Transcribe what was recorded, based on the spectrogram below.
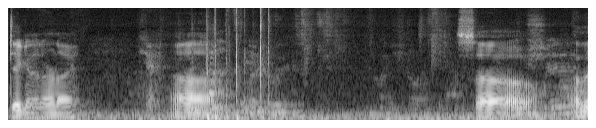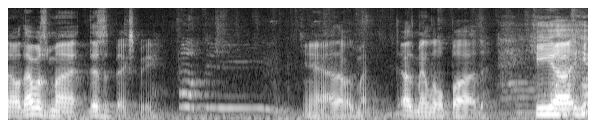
digging it, aren't I? Um, so, oh, no, that was my. This is Bixby. Yeah, that was my. That was my little bud. He uh, he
